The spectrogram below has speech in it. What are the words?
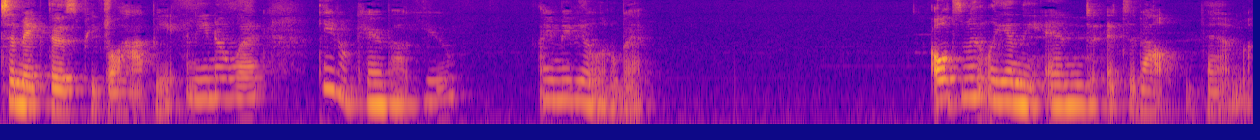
to make those people happy. And you know what? They don't care about you. I mean, maybe a little bit. Ultimately, in the end, it's about them.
